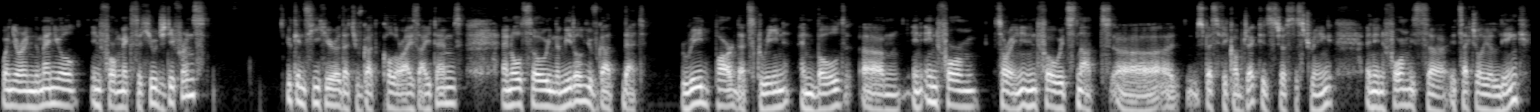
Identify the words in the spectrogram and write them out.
when you're in the manual, inform makes a huge difference. You can see here that you've got colorized items and also in the middle you've got that read part that's green and bold. Um, in inform, sorry, in info it's not uh, a specific object, it's just a string. And inform is uh, it's actually a link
